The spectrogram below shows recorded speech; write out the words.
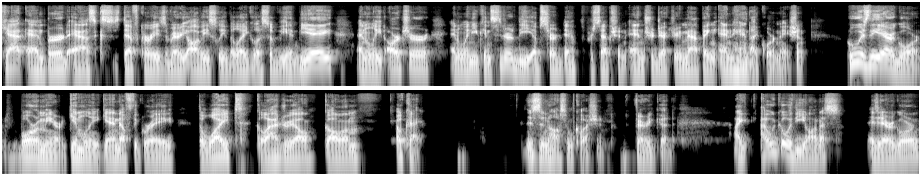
Cat and Bird asks Steph Curry is very obviously the Legolas of the NBA, an elite archer. And when you consider the absurd depth perception and trajectory mapping and hand eye coordination, who is the Aragorn, Boromir, Gimli, Gandalf the Grey, the White, Galadriel, Gollum? Okay. This is an awesome question. Very good. I, I would go with Giannis as Aragorn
